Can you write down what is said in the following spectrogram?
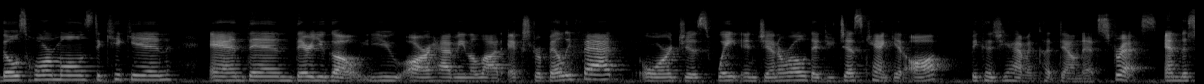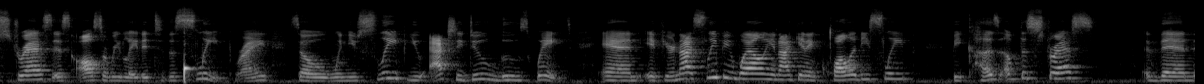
those hormones to kick in and then there you go. You are having a lot extra belly fat or just weight in general that you just can't get off because you haven't cut down that stress. And the stress is also related to the sleep, right? So when you sleep, you actually do lose weight. And if you're not sleeping well, you're not getting quality sleep because of the stress, then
